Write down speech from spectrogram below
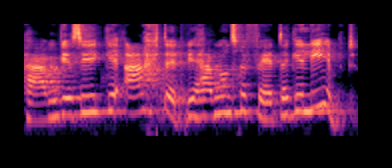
haben wir sie geachtet, wir haben unsere Väter geliebt.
